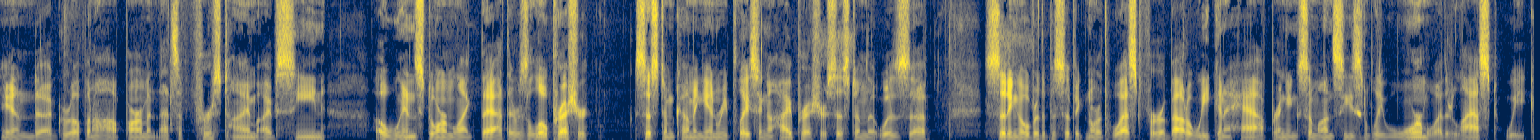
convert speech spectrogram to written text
and uh, grew up on a hop farm, and that's the first time I've seen a windstorm like that. There was a low pressure system coming in, replacing a high pressure system that was uh, sitting over the Pacific Northwest for about a week and a half, bringing some unseasonably warm weather last week.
